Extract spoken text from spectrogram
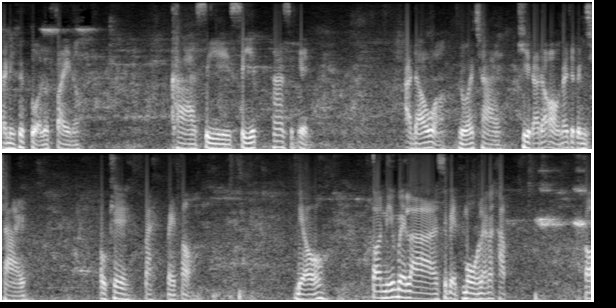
อันนี้คือตั๋วรถไฟเนาะคาซีซีทห้าสิบเอ็ดอดัลหรอหรือว่าชาย ขีดอดัลออกน่าจะเป็นชาย โอเค ไป ไปต่อ เดี๋ยวตอนนี้เวลา 11 โมงแล้วนะครับ ก็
